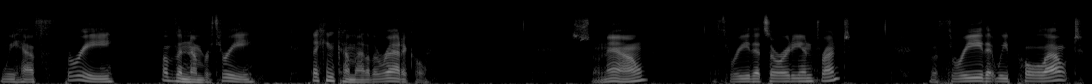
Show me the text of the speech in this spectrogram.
We have 3 of the number 3 that can come out of the radical. So now, the 3 that's already in front, the 3 that we pull out,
